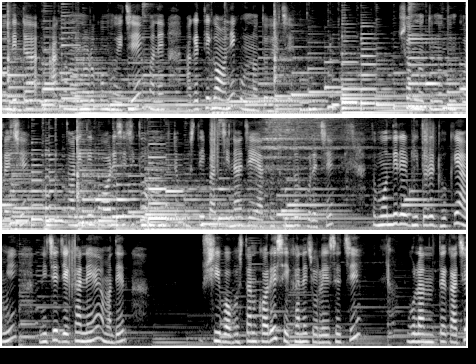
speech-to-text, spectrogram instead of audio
মন্দিরটা এখন অন্যরকম হয়েছে মানে আগের থেকে অনেক উন্নত হয়েছে। বুঝতেই পারছি না যে এত সুন্দর করেছে। তো মন্দিরের ভিতরে ঢুকে আমি নিচে যেখানে আমাদের শিব অবস্থান করে, সেখানে চলে এসেছি ভোলানাথের কাছে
